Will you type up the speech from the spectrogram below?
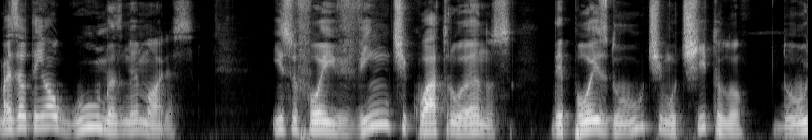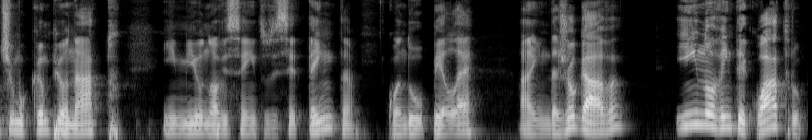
mas eu tenho algumas memórias. Isso foi 24 anos depois do último título do último campeonato em 1970, quando o Pelé ainda jogava, e em 94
